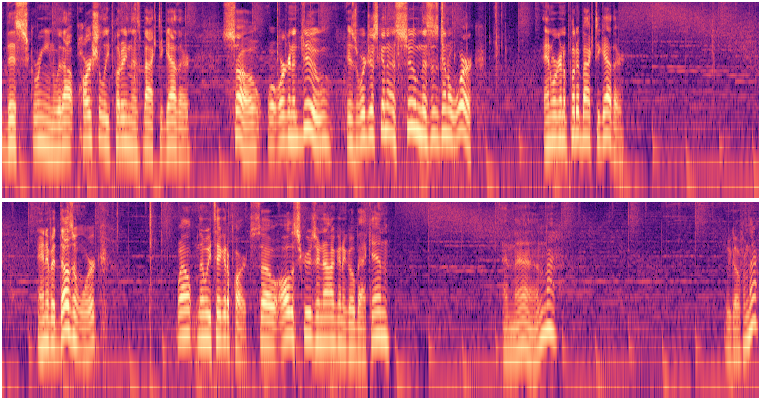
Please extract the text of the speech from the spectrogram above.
this screen without partially putting this back together. So, what we're going to do is we're just going to assume this is going to work and we're going to put it back together. And if it doesn't work, well, then we take it apart. So all the screws are now going to go back in. And then we go from there.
